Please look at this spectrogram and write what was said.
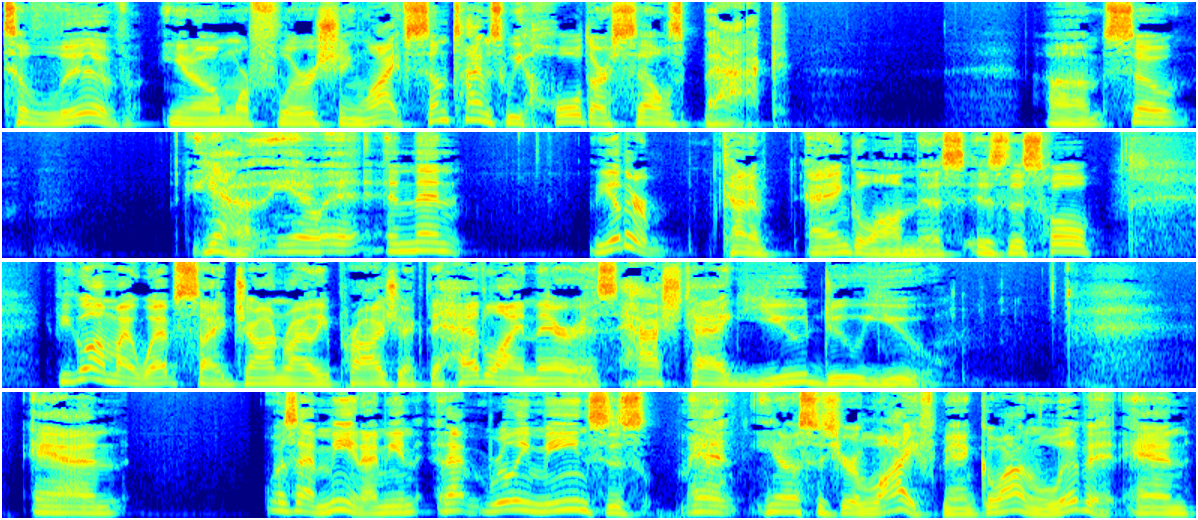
to live, you know, a more flourishing life. Sometimes we hold ourselves back. Um, so, yeah, you know, and then the other kind of angle on this is this whole if you go on my website, John Riley Project, the headline there is hashtag you do you. And what does that mean? I mean, that really means is, man, you know, this is your life, man. Go out and live it and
